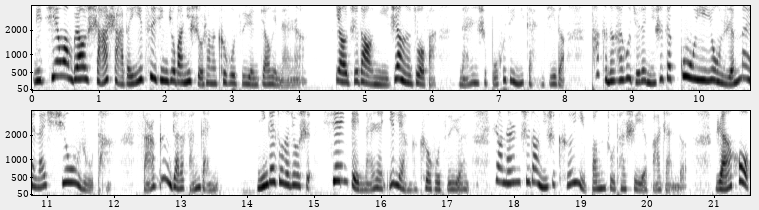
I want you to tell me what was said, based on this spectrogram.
你千万不要傻傻的一次性就把你手上的客户资源交给男人啊！要知道，你这样的做法，男人是不会对你感激的，他可能还会觉得你是在故意用人脉来羞辱他，反而更加的反感你。你应该做的就是先给男人一两个客户资源，让男人知道你是可以帮助他事业发展的，然后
